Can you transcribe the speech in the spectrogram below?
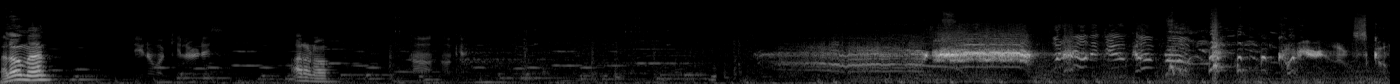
Hello, man. Do you know what killer it is? I don't know. Oh, okay. Where the hell did you come from? Come here, little scum.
